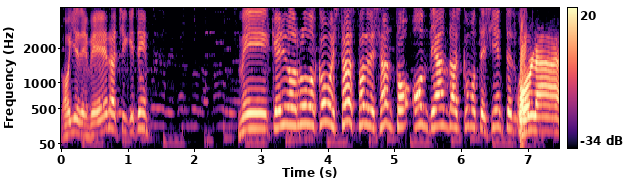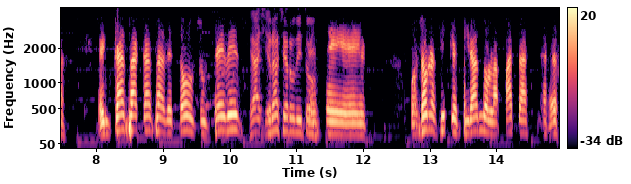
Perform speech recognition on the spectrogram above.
Oye, de veras, chiquitín. Mi querido Rudo, ¿cómo estás, Padre Santo? ¿Dónde andas? ¿Cómo te sientes, güey? Hola, en casa, casa de todos ustedes. Gracias. Gracias, Rudito. Este, pues ahora sí que estirando la pata.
